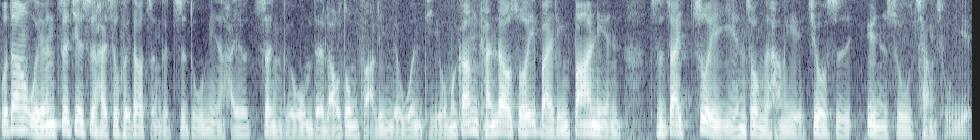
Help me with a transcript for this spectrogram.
不，当然，委员这件事还是回到整个制度面，还有整个我们的劳动法令的问题。我们刚刚谈到说，一百零八年职灾最严重的行业就是运输仓储业。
